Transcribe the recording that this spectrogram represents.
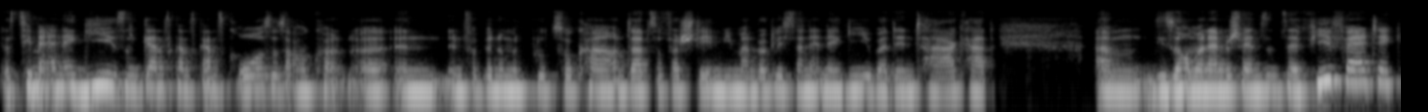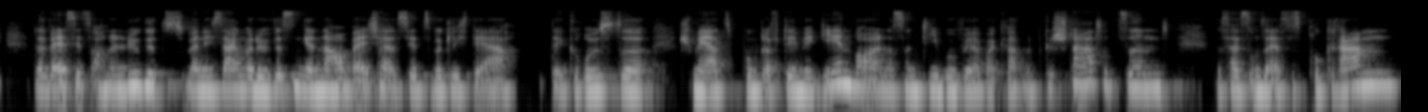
Das Thema Energie sind ganz, ganz, ganz groß, ist auch in, äh, in, in Verbindung mit Blutzucker und da zu verstehen, wie man wirklich seine Energie über den Tag hat. Ähm, diese hormonellen Beschwerden sind sehr vielfältig. Da wäre es jetzt auch eine Lüge, wenn ich sagen würde, wir wissen genau, welcher ist jetzt wirklich der der größte Schmerzpunkt, auf den wir gehen wollen. Das sind die, wo wir aber gerade mit gestartet sind. Das heißt, unser erstes Programm,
